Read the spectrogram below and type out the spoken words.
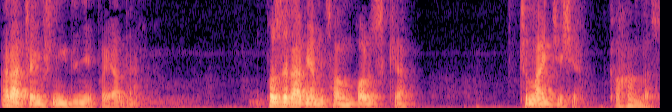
Raczej już nigdy nie pojadę. Pozdrawiam całą Polskę. Trzymajcie się. Kocham Was.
